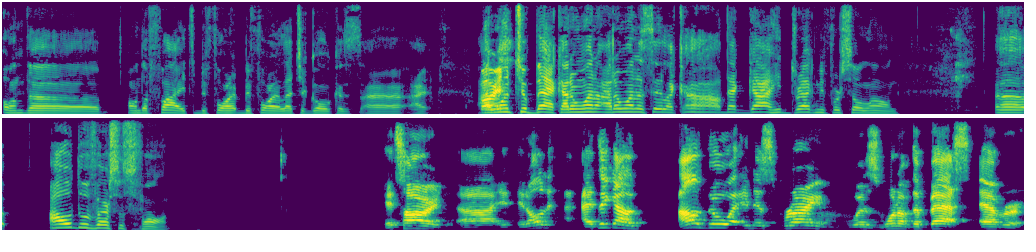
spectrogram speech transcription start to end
on the on the fights before before I let you go because uh, I I want you back. I don't want I don't want to say like oh that guy he dragged me for so long. Uh, Aldo versus Font. it's hard. Uh, it, it all. I think Al, Aldo in his prime was one of the best ever.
